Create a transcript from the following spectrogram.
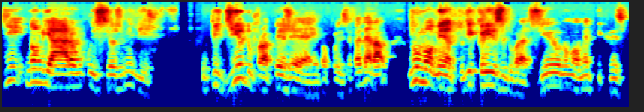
que nomearam os seus ministros. O pedido para a PGR e para a Polícia Federal, no momento de crise do Brasil, no momento de crise,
